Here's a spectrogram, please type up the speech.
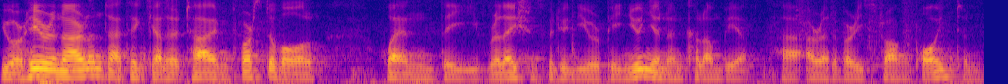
You are here in Ireland, I think, at a time, first of all, when the relations between the European Union and Colombia are at a very strong point, and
